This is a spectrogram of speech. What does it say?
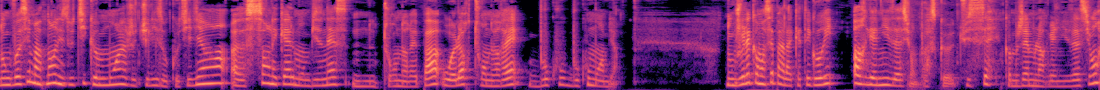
Donc voici maintenant les outils que moi j'utilise au quotidien, euh, sans lesquels mon business ne tournerait pas, ou alors tournerait beaucoup beaucoup moins bien. Donc je voulais commencer par la catégorie organisation, parce que tu sais comme j'aime l'organisation.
